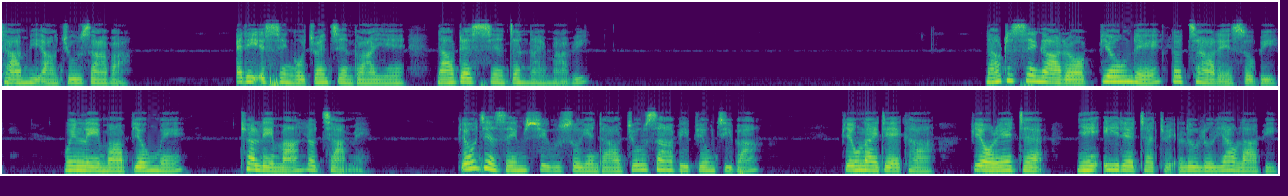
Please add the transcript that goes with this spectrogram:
ထားမိအောင်ကြိုးစားပါအဲ့ဒီအဆင့်ကိုကျွမ်းကျင်သွားရင် နောက်တစ်ဆင့်တက်နိုင်ပါပြီနောက်တစ်ဆင့်ကတော့ပြုံးတယ်လွှတ်ချတယ်ဆိုပြီးဝင်လေမှာပြုံးမယ်ထွက်လေမှာလွှတ်ချမယ်ပြုံးကျင်စိတ်မရှိဘူးဆိုရင်တော့ကြိုးစားပြီးပြုံးကြည့်ပါ ပြုံးလိုက်တဲ့အခါပျော်တဲ့ဓာတ်ငြိမ်းအေးတဲ့ဓာတ်တွေအလိုလိုရောက်လာပြီး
